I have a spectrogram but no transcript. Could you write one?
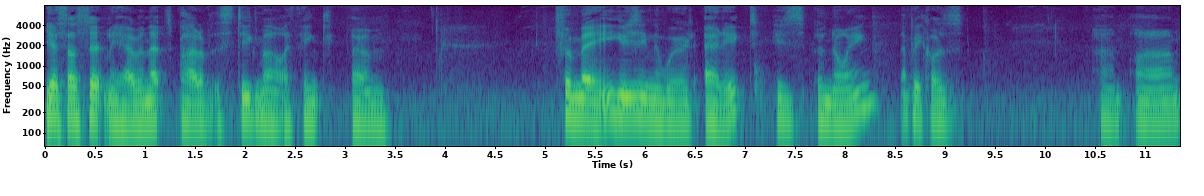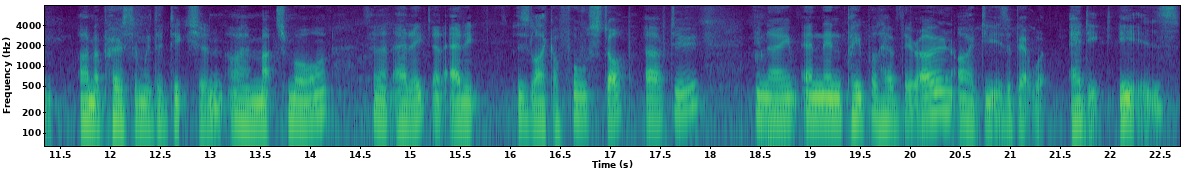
Yes, I certainly have, and that's part of the stigma, I think. Um, for me, using the word addict is annoying because um, I'm a person with addiction. I am much more than an addict. An addict is like a full stop after you, your name, and then people have their own ideas about what addict is.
